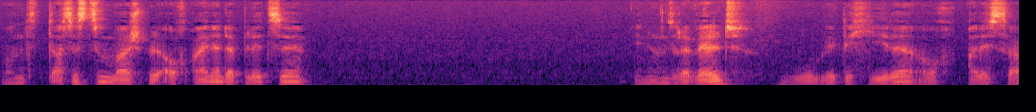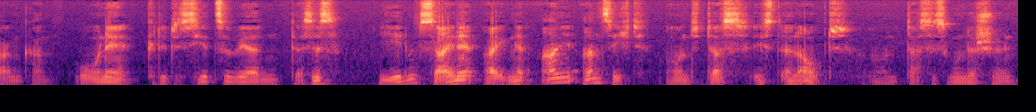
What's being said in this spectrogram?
Und das ist zum Beispiel auch einer der Plätze in unserer Welt, wo wirklich jeder auch alles sagen kann, ohne kritisiert zu werden. Das ist jedem seine eigene Ansicht und das ist erlaubt und das ist wunderschön.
